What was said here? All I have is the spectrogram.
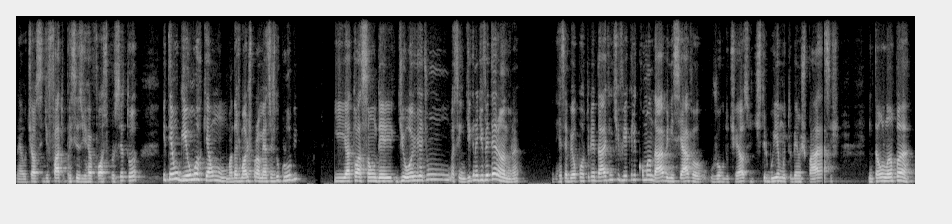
Né, o Chelsea de fato precisa de reforços para o setor. E tem o Gilmore, que é um, uma das maiores promessas do clube, e a atuação dele de hoje é de um, assim, digna de veterano, né? Ele recebeu a oportunidade, a gente via que ele comandava, iniciava o jogo do Chelsea, distribuía muito bem os passes. Então o Lampa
